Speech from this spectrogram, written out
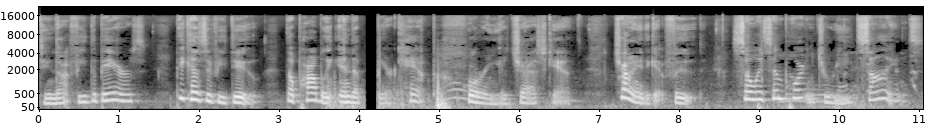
do not feed the bears. Because if you do, they'll probably end up in your camp or in your trash can, trying to get food. So it's important to read signs.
